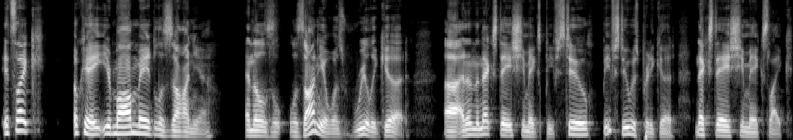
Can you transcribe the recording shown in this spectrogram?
It's like okay, your mom made lasagna, and the lasagna was really good. Uh, and then the next day she makes beef stew. Beef stew was pretty good. Next day she makes like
